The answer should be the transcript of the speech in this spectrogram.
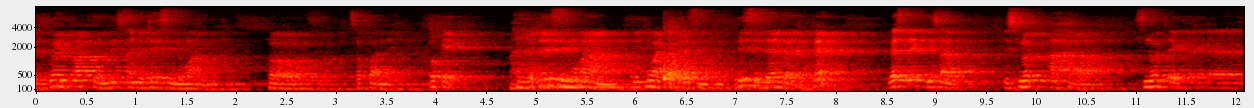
It's going to on this angiotensin 1. Oh, so, so funny. Okay. Angiotensin 1 into angiotensin 2. This is the enzyme, okay? Let's take this up. It's not uh, it's not a, uh,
